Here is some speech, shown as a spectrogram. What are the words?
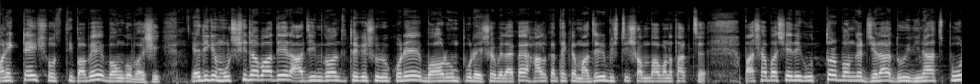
অনেকটাই স্বস্তি পাবে বঙ্গবাসী। এদিকে মুর্শিদাবাদের আজিমগঞ্জ থেকে শুরু করে বহরমপুর এসব এলাকায় হালকা থেকে মাঝারি বৃষ্টির সম্ভাবনা থাকছে। পাশাপাশি এদিকে উত্তরবঙ্গের জেলা দুই দিনাজপুর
